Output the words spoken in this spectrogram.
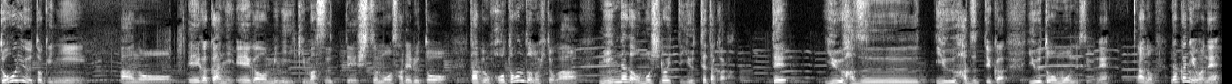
どういう時にあの映画館に映画を見に行きますって質問されると多分ほとんどの人がみんなが面白いって言ってたからって言うはず言うはずっていうか言うと思うんですよね。あの中にはね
